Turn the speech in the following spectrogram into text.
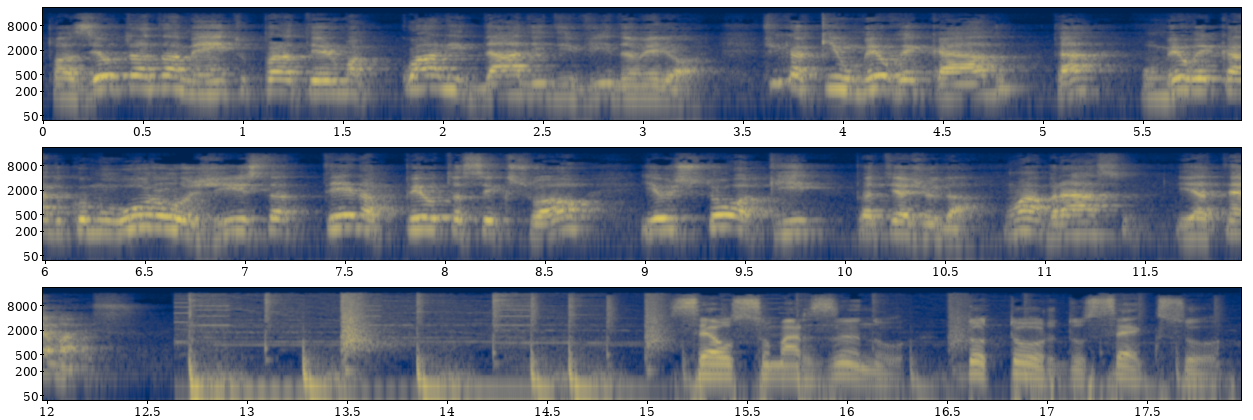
fazer o tratamento para ter uma qualidade de vida melhor. Fica aqui o meu recado, tá? O meu recado como urologista, terapeuta sexual, e eu estou aqui para te ajudar. Um abraço e até mais. Celso Marzano Doutor do Sexo.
